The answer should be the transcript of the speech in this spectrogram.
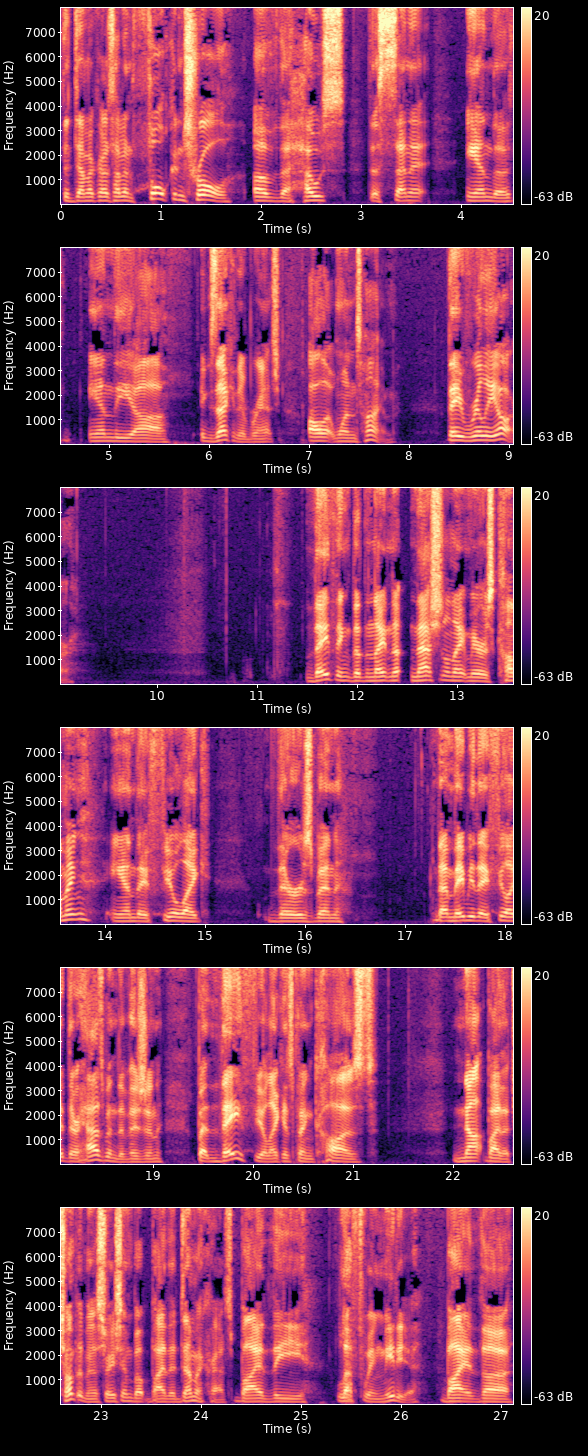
the Democrats having full control of the House, the Senate, and the and the uh, executive branch all at one time. They really are. They think that the night, national nightmare is coming, and they feel like there's been that maybe they feel like there has been division, but they feel like it's been caused not by the Trump administration, but by the Democrats, by the left wing media, by the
